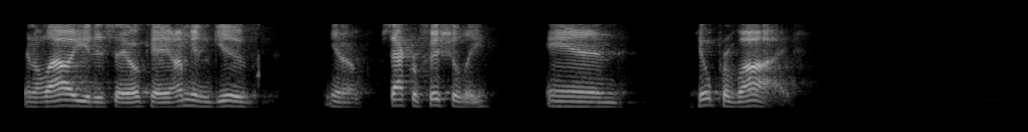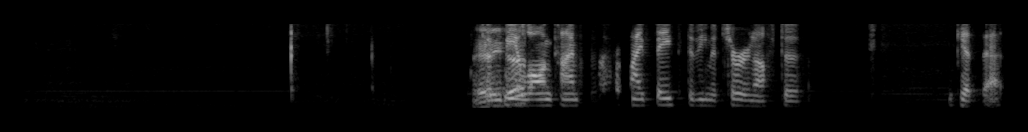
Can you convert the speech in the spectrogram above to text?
and allow you to say, okay, I'm going to give, you know, sacrificially, and He'll provide. It took me a long time for my faith to be mature enough to get that.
